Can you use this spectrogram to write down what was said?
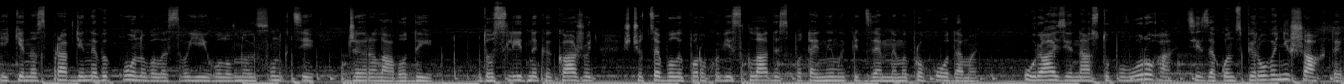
які насправді не виконували своєї головної функції джерела води. Дослідники кажуть, що це були порохові склади з потайними підземними проходами. У разі наступу ворога ці законспіровані шахти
